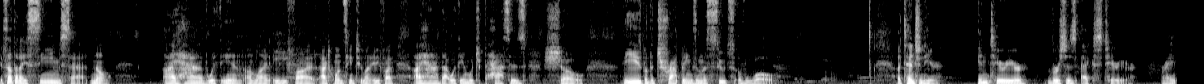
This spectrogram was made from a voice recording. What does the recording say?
It's not that I seem sad. No. I have within, on line 85, Act 1, Scene 2, line 85, I have that within which passes show. These but the trappings and the suits of woe. Attention here interior versus exterior right?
